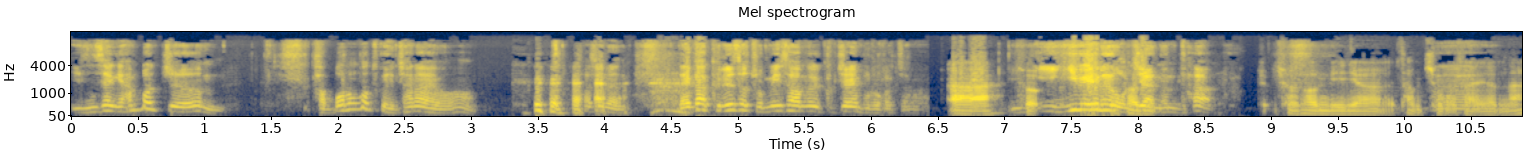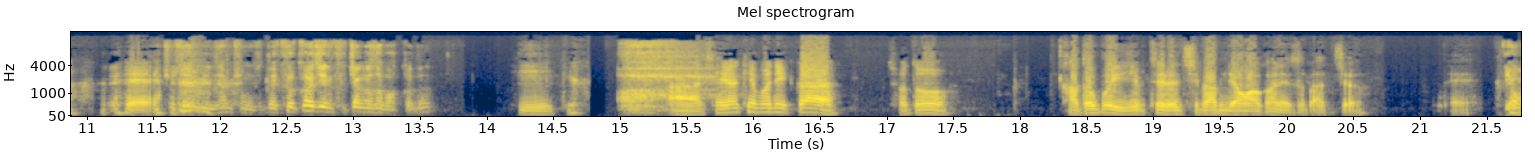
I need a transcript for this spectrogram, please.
인생에 한 번쯤 가보는 것도 괜찮아요. 사실은 내가 그래서 조미삼을 극장에 보러 갔잖아. 아 이, 조, 이 기회는 조선- 오지 않는다. 조선 미녀 삼총사였나? 예. 조선민 삼총사. 근데 그까지는 극장 가서 봤거든. 이 아, 아, 생각해 보니까, 저도, 가도브 이집트를 집앞 영화관에서 봤죠. 영,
